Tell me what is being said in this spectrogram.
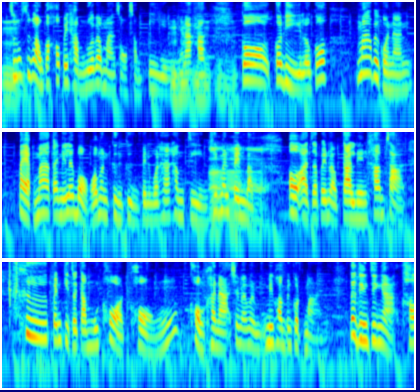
อืม ซึ่งซึ่งเราก็เข้าไปทำด้วยประมาณ2อสปีอย่างเงี้ยนะคะ อืมอืมอืม ก็ก็ดีแล้วก็มากไปกว่านั้น แปลกมากอันนี้เลยบอกว่ามันกึ่งกึ่งๆเป็นวัฒนธรรมจีนที่มันเป็นแบบอ่าเอออาจจะเป็นแบบการเรียนข้ามศาสตร์ คือเป็นกิจกรรมมูดคอร์ดของของคณะใช่ไหมมันมีความเป็นกฎหมาย แต่จริงๆอะเขา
